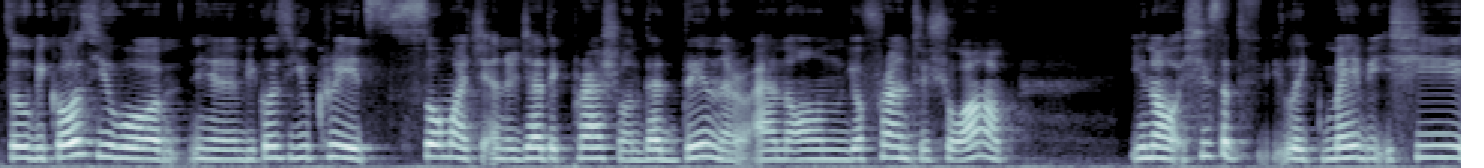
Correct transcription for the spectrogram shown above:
So because you were, uh, because you create so much energetic pressure on that dinner and on your friend to show up, you know, she said like maybe she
